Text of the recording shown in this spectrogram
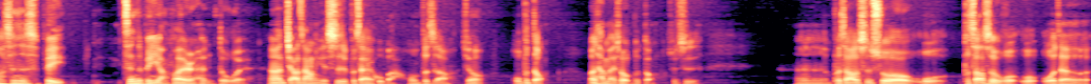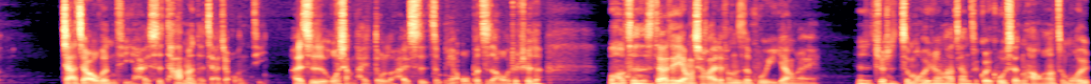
哇，真的是被真的被养坏的人很多诶。那家长也是不在乎吧？我不知道，就我不懂。我坦白说我不懂，就是嗯，不知道是说我不知道是我我我的。家教问题，还是他们的家教问题，还是我想太多了，还是怎么样？我不知道。我就觉得，哇，真的是大家养小孩的方式不一样哎。就是就是，怎么会让他这样子鬼哭神嚎？然后怎么会？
